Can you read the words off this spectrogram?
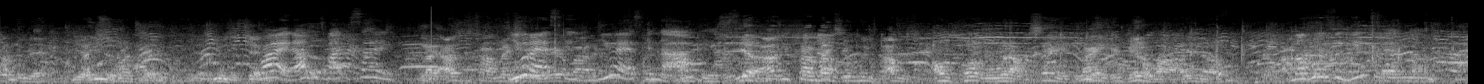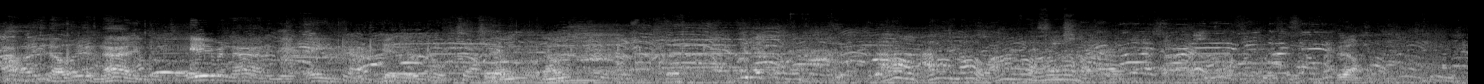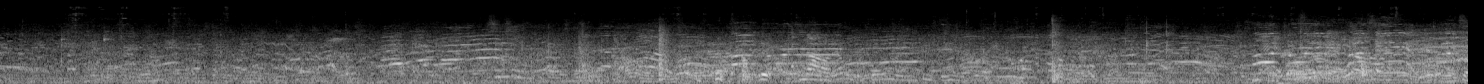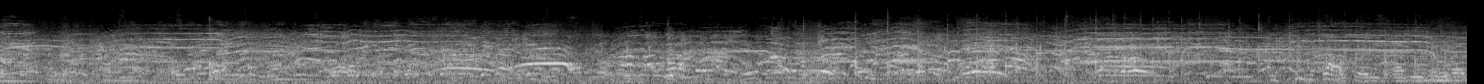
I knew that. Yeah, you was to yeah, you was a check. Right, I was about to say. Like I was just trying to make You sure asking, everybody. you asking the obvious. Yeah, I was just trying to make sure we, I was on point with what I was saying. 'cause I ain't, it's been a while, you know. But who forgets that though? Uh, you know, every now and again, every now and again, age kind of catch up. I don't, I don't know. I don't know. I don't know about that. Yeah. that was the same Thank you.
